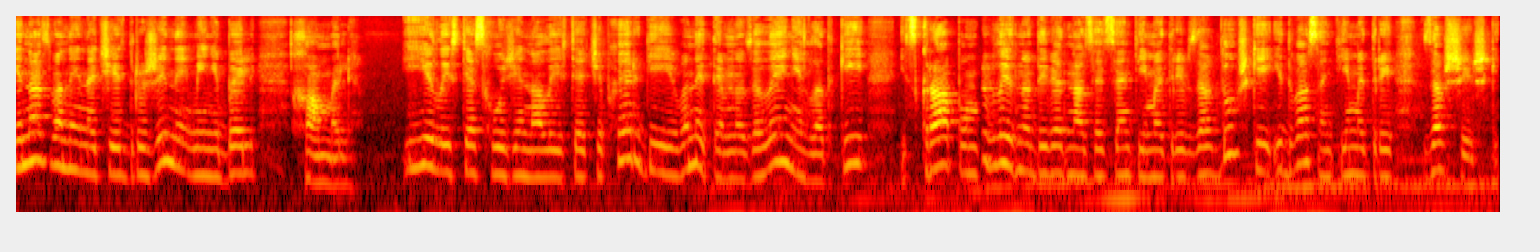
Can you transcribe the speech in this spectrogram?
і названий на честь дружини Мінібель Хаммель. Її листя схожі на листя чепхердії, вони темно-зелені, гладкі і з крапом, приблизно 19 см завдовжки і 2 см завширшки.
